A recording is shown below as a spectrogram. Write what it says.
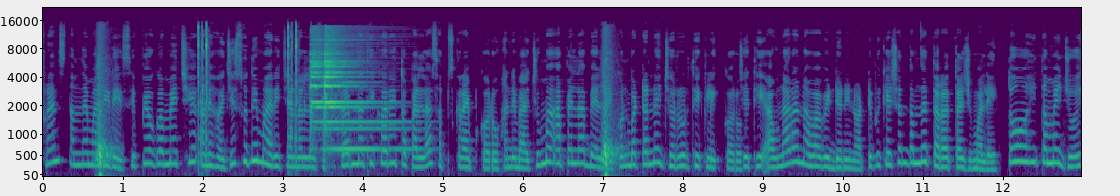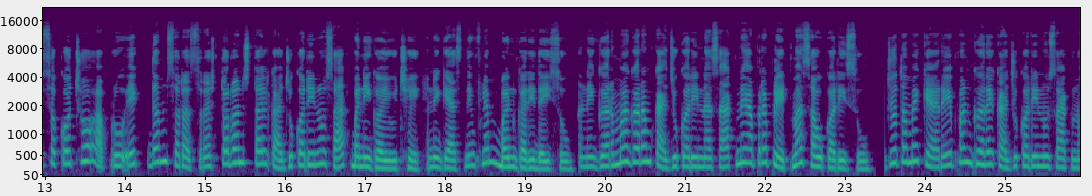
ફ્રેન્ડ્સ, તમને મારી રેસીપીઓ ગમે છે અને હજી સુધી મારી ચેનલને સબસ્ક્રાઇબ નથી કરી તો પહેલાં સબસ્ક્રાઇબ કરો અને બાજુમાં આપેલા બે લાઇકોન બટનને જરૂરથી ક્લિક કરો જેથી આવનારા નવા વિડીયોની નોટિફિકેશન તમને તરત જ મળે. તો અહીં તમે જોઈ શકો છો આપણું એકદમ સરસ રેસ્ટોરન્ટ સ્ટાઇલ કાજુ કરીનું શાક બની ગયું છે અને ગેસની ફ્લેમ બંધ કરી દઈશું અને ગરમા ગરમ કાજુ કરીના શાકને આપણે પ્લેટમાં સર્વ કરીશું. જો તમે ક્યારેય પણ ઘરે કાજુ કરીનું શાક ન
